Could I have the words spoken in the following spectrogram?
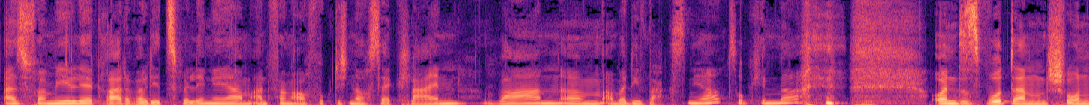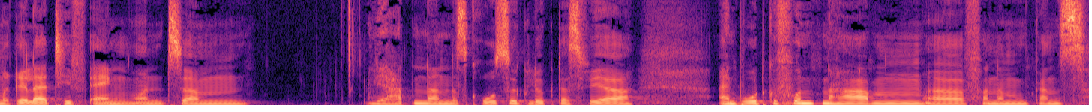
als Familie, gerade weil die Zwillinge ja am Anfang auch wirklich noch sehr klein waren, ähm, aber die wachsen ja, so Kinder. Und es wurde dann schon relativ eng. Und ähm, wir hatten dann das große Glück, dass wir ein Boot gefunden haben äh, von einem ganz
